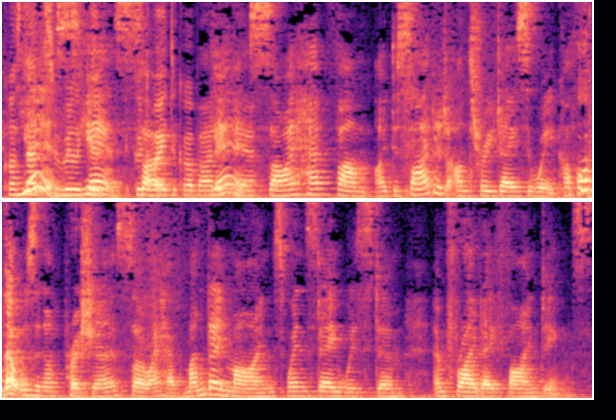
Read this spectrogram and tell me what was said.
Because that's a really good, good So- way to go about yes. it. Yeah. So I have um, I decided on three days a week. I thought that was enough pressure. So I have Monday minds, Wednesday wisdom, and Friday findings.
